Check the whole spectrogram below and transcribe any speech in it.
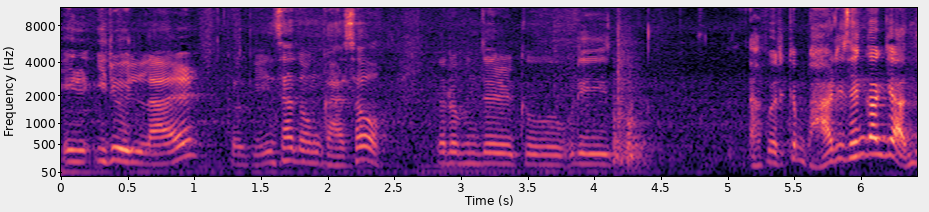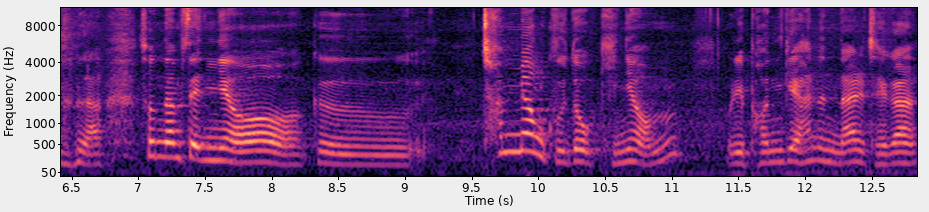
일, 일요일 날 거기 인사동 가서 여러분들 그 우리 아, 왜 이렇게 말이 생각이 안 나나. 손남센녀 그 천명 구독 기념 우리 번개하는 날 제가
